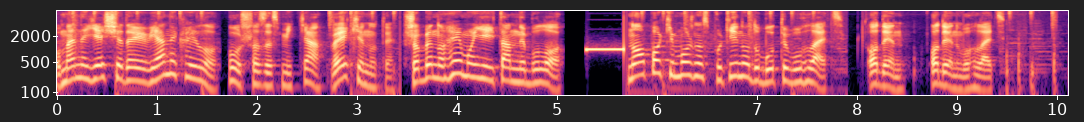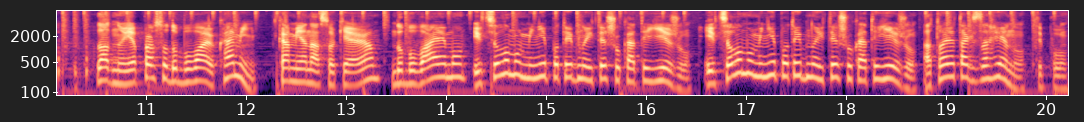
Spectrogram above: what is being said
у мене є ще дерев'яне кайло. Фу, що за сміття? Викинути. Щоби ноги моєї там не було. Ну а поки можна спокійно добути вуглець. Один. Один вуглець. Ладно, я просто добуваю камінь, кам'яна сокера, добуваємо, і в цілому мені потрібно йти шукати їжу. І в цілому мені потрібно йти шукати їжу. А то я так загину. Типу,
